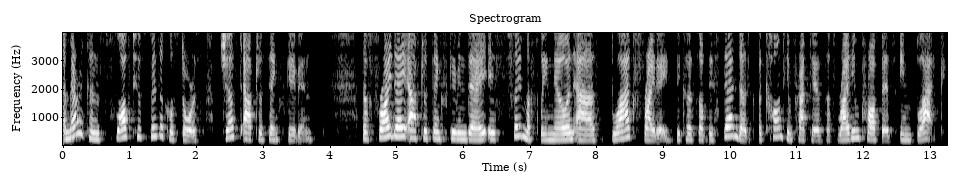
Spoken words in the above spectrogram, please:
Americans flock to physical stores just after Thanksgiving. The Friday after Thanksgiving Day is famously known as Black Friday because of the standard accounting practice of writing profits in black.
